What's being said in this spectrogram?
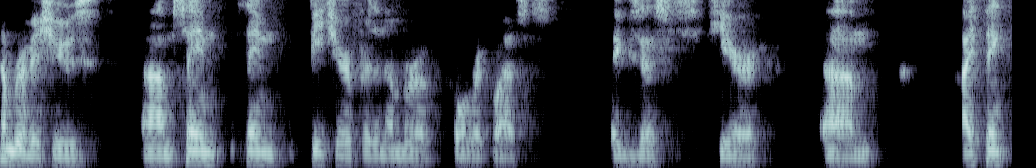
number of issues. Um, same same feature for the number of pull requests exists here. Um, I think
